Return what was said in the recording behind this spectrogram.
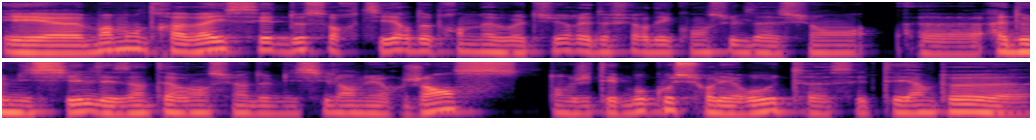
Et euh, moi, mon travail, c'est de sortir, de prendre ma voiture et de faire des consultations euh, à domicile, des interventions à domicile en urgence. Donc j'étais beaucoup sur les routes. C'était un peu euh,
